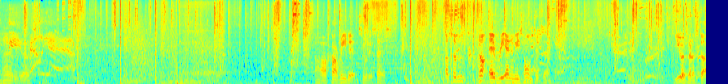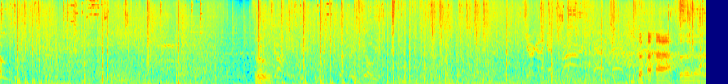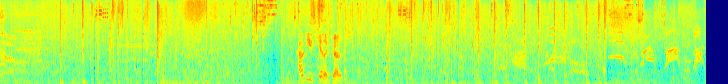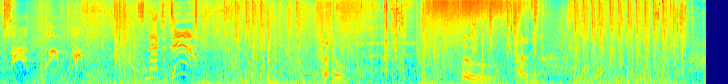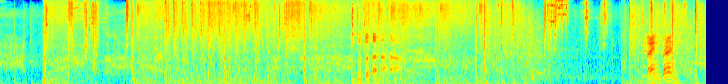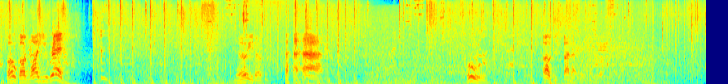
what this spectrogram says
There we go. Hell yeah! Oh, I can't read it and see what it says. Oh, so not every enemy is haunted then? You have got to stop. Ooh. How do you kill a ghost? Smacked down! Uh oh. Whoa. That was me. bang, bang. Oh god, why are you red? No, you don't. Ooh. Oh, just badass.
